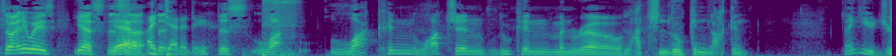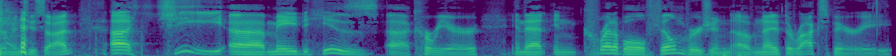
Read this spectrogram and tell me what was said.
So, anyways, yes, this Yeah. uh, th- Identity. this Lo- Locken Lochen Lucan Monroe. Lachen, Luken, Lachen. Thank you, German Toussaint. Uh, he uh, made his uh, career in that incredible film version of Night at the Roxbury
